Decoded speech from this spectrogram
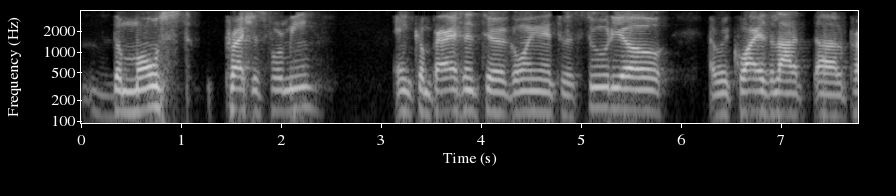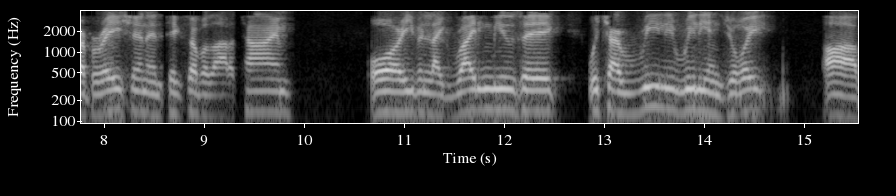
the most precious for me in comparison to going into a studio it requires a lot of uh, preparation and takes up a lot of time or even like writing music which i really really enjoy uh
